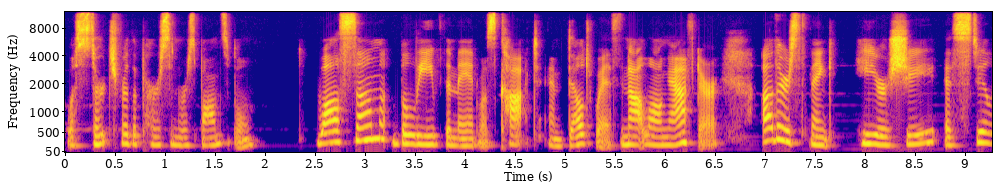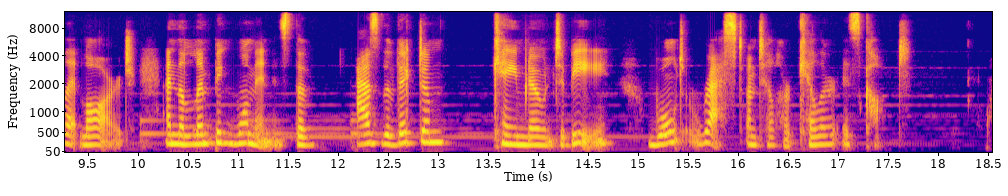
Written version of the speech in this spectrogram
was search for the person responsible. While some believe the man was caught and dealt with not long after, others think he or she is still at large, and the limping woman is the as the victim came known to be, won't rest until her killer is caught. Wow.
